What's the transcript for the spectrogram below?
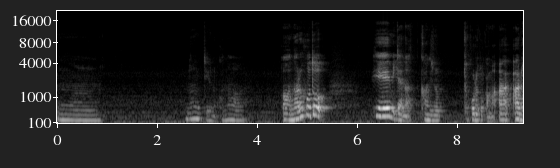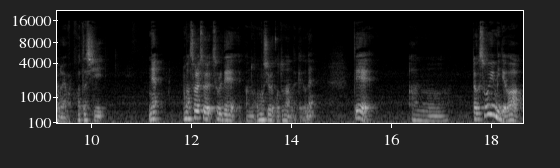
うんなんていうのかな。ああなるほど。へえみたいな感じのところとかもああるのよ。私ね。まあそれそれそれであの面白いことなんだけどね。であのだからそういう意味では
